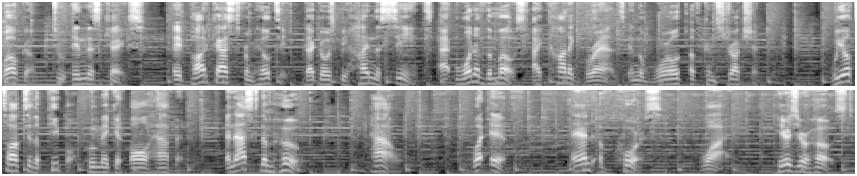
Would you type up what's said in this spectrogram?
Welcome to In This Case, a podcast from Hilti that goes behind the scenes at one of the most iconic brands in the world of construction. We'll talk to the people who make it all happen and ask them who, how, what if, and of course, why. Here's your host,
